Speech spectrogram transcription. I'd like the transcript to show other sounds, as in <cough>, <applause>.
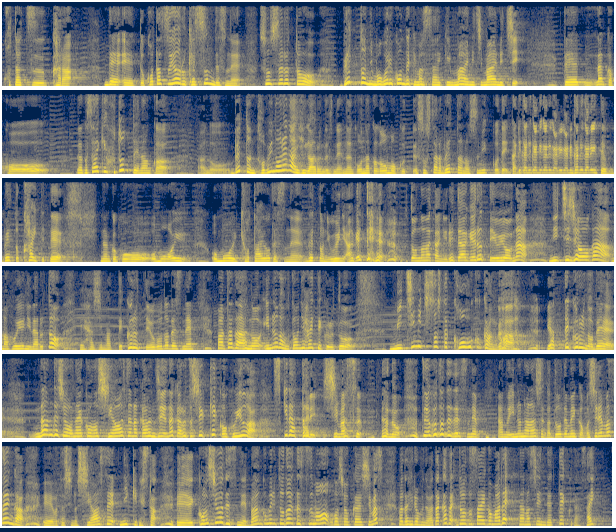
こたつから。で、えっとこたつ夜消すんですね。そうするとベッドに潜り込んできます最近。毎日毎日。でなんかこうなんか最近太ってなんかあのベッドに飛び乗れない日があるんですね、なんかお腹が重くって、そしたらベッドの隅っこでガリガリガリガリガリガリガリガリってベッドかいてて、なんかこう重い重い巨体をですねベッドに上に上げて <laughs> 布団の中に入れてあげるっていうような日常が、まあ、冬になると、え始まってくるっていうことですね、まあ、ただあの犬が布団に入ってくるとみちみちとした幸福感が <laughs> やってくるのでなんでしょうね、この幸せな感じ。だから私結構冬は好きだったりします。<laughs> あのということでですねあの犬の話なんかどうでもいいかもしれませんが、えー私の幸せ日記でした、えー今週はですね番組に届いた質問をご紹介します。和田博美の和田カフェ。どうぞ最後まで楽しんでってください。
